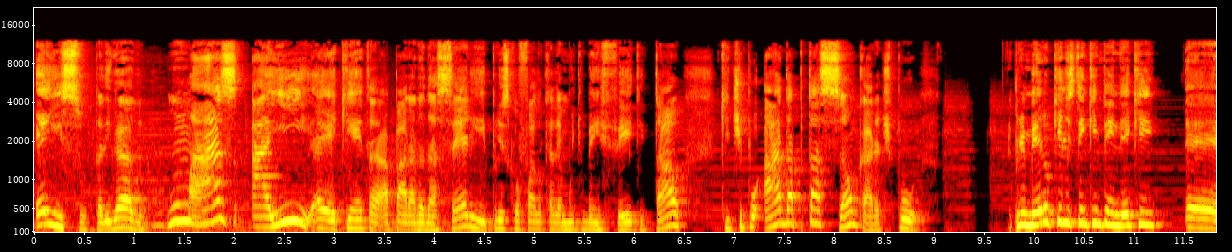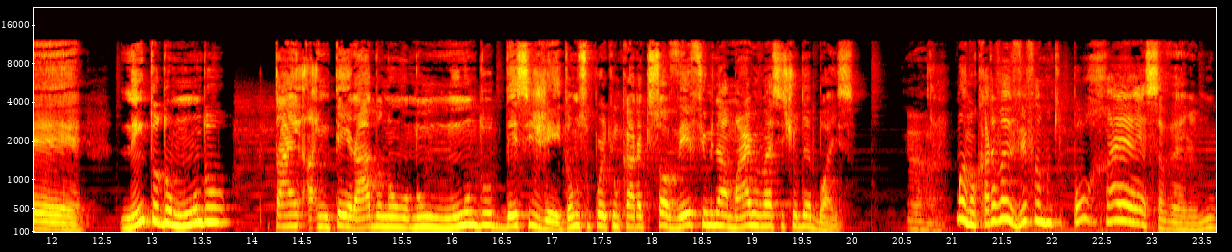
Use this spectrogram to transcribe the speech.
É isso, tá ligado? Mas aí é que entra a parada da série, e por isso que eu falo que ela é muito bem feita e tal. Que, tipo, a adaptação, cara, tipo. Primeiro que eles têm que entender que. É, nem todo mundo tá in- inteirado num, num mundo desse jeito. Vamos supor que um cara que só vê filme da Marvel vai assistir o The Boys. Mano, o cara vai ver e fala, mano, que porra é essa, velho?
